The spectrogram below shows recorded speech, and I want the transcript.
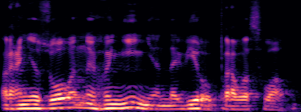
організоване гоніння на віру православну.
